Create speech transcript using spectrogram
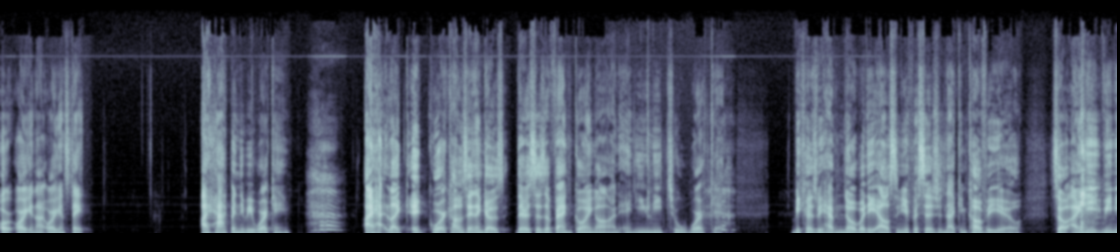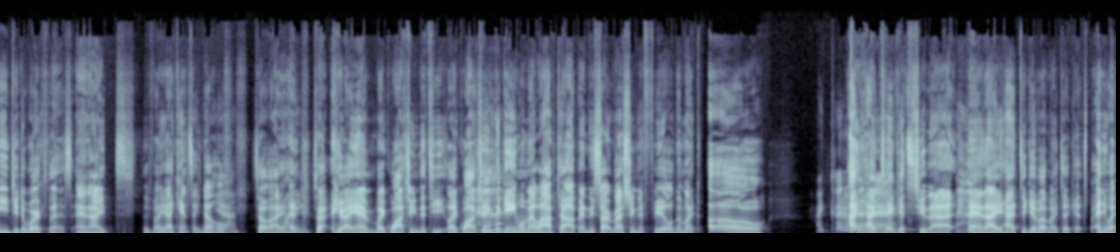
or Oregon, not Oregon State. I happen to be working. I ha- like it. Work comes in and goes. There's this event going on, and you need to work it because we have nobody else in your position that can cover you. So I need we need you to work this, and I I, I can't say no. Yeah, So I, I so here I am like watching the t like watching the game on my laptop, and they start rushing the field. I'm like, oh, I could have. I had there. tickets to that, and I had to give up my tickets. But anyway,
